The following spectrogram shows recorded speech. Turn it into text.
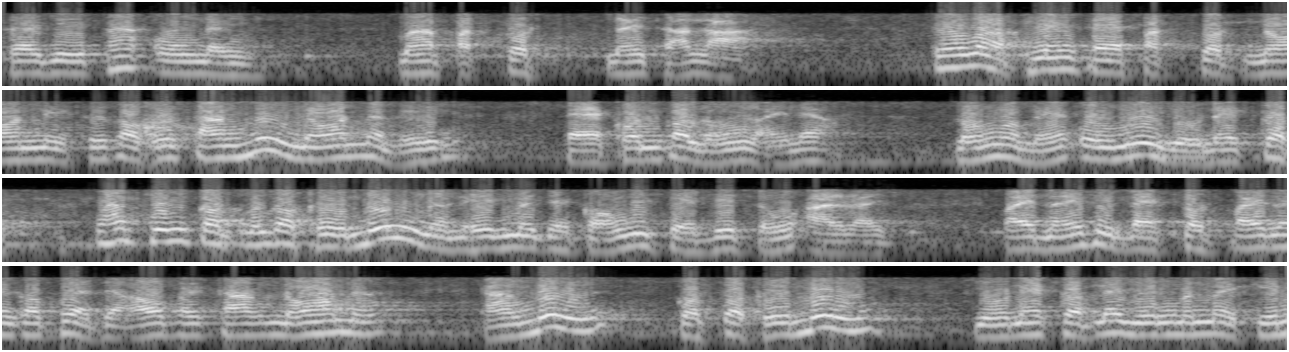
เคยมีพระองค์หนึ่ง มาปักกดในศาลา เพราะว่าเพียงแต่ปักกดนอนนี่คือก็คือกลางมุ้งนอนนั่นเองแต่คนก็หลงไหลแล้ว หลงว่าแหมองค์นี้อยู่ในกฎความจริงกฎมันก็คือมุ้งนั่นเองไม่ใช่ของวิเศษวิสูอะไร ไปไหนที่แบกกฎไปนั่นก็เพื่อจะเอาไปกลางนอนนะกลางมุ้งนะกฎก็คือมุ้งนอยู่ในกฎและยุงมันไม่กิน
